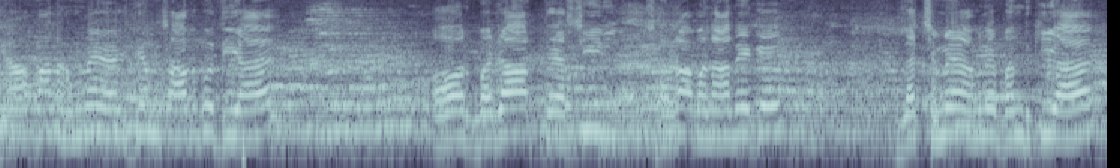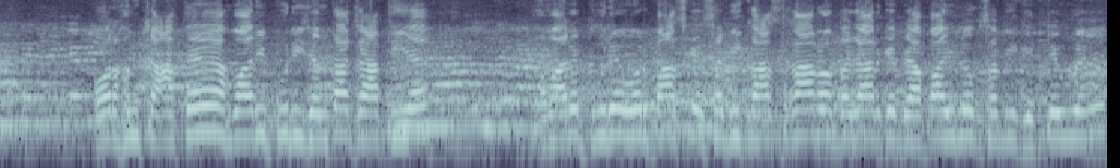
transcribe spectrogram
ज्ञापन हमने एस साहब को दिया है और बाज़ार तहसील छर्रा बनाने के लक्ष्य में हमने बंद किया है और हम चाहते हैं हमारी पूरी जनता चाहती है हमारे पूरे ओवर पास के सभी काश्तकार और बाज़ार के व्यापारी लोग सभी गिटे हुए हैं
